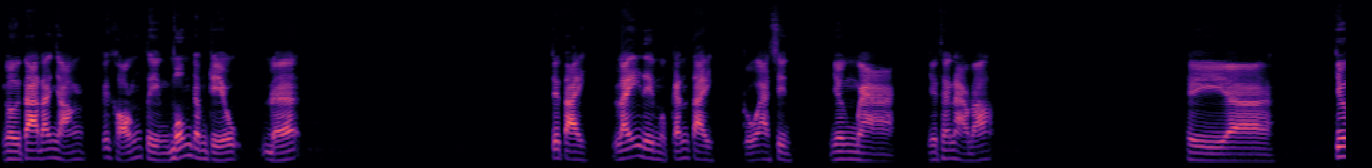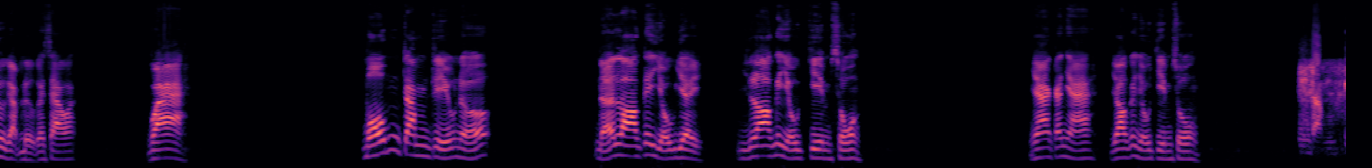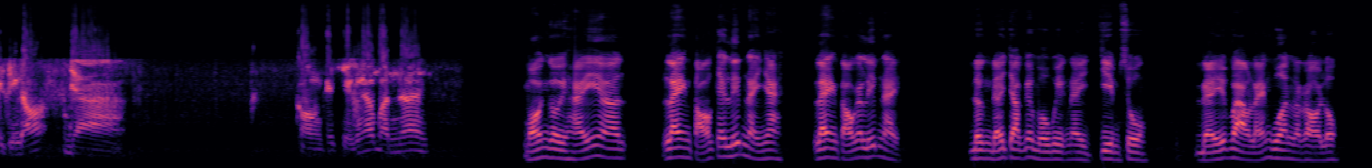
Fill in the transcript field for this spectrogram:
Người ta đã nhận cái khoản tiền 400 triệu để cái tay lấy đi một cánh tay của Asin. Nhưng mà như thế nào đó thì à, chưa gặp được hay sao á. Và 400 triệu nữa. Để lo cái vụ gì? Lo cái vụ chìm xuồng. Nha cả nhà do cái vụ chìm xuồng. Yên tâm cái chuyện đó. Và còn cái chuyện ở bên á, mọi người hãy ờ, lan tỏa cái clip này nha. Lan tỏa cái clip này. Đừng để cho cái vụ việc này chìm xuồng. Để vào lãng quên là rồi luôn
